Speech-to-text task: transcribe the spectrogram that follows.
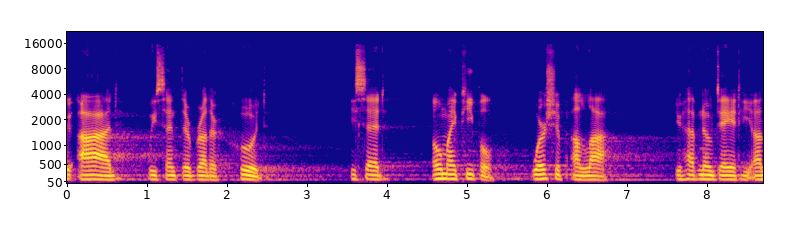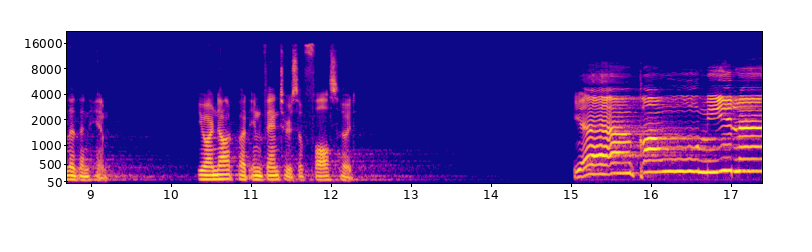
to Ad we sent their brother Hud. He said, O my people, worship Allah. You have no deity other than Him. You are not but inventors of falsehood. يا قوم لا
